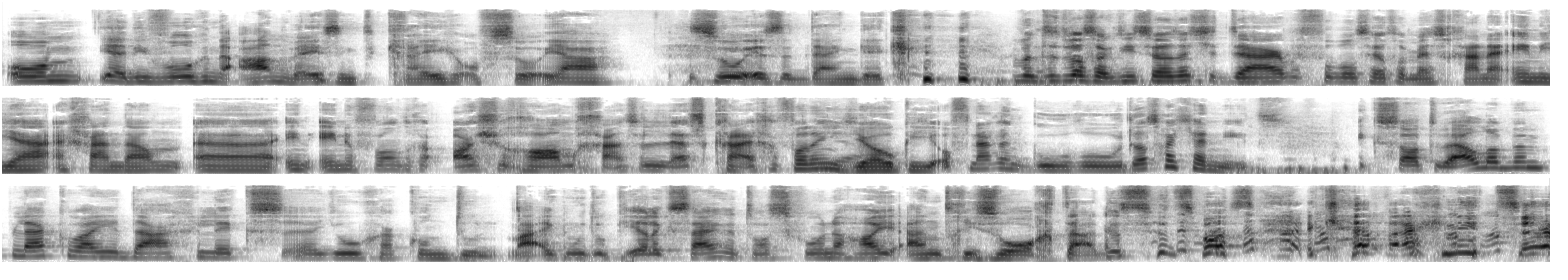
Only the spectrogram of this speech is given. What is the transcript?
om ja, die volgende aanwijzing te krijgen of zo. Ja, zo is het, denk ik. Want het was ook niet zo dat je daar bijvoorbeeld heel veel mensen gaan naar India en gaan dan eh, in een of andere ashram gaan ze les krijgen van een Ja. yogi of naar een guru. Dat had jij niet. Ik zat wel op een plek waar je dagelijks eh, yoga kon doen. Maar ik moet ook eerlijk zeggen, het was gewoon een high-end resort. Hè. Dus het was, ik heb echt niet... eh,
